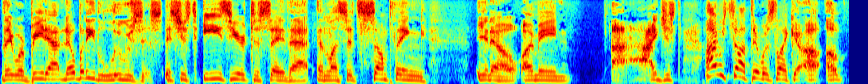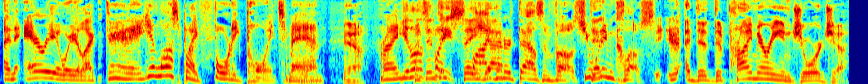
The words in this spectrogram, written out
They were beat out. Nobody loses. It's just easier to say that unless it's something, you know. I mean, I, I just I always thought there was like a, a an area where you're like, "Dude, you lost by forty points, man. Yeah. right. You But lost by they say that- five hundred thousand votes. You weren't even close. Uh, the, the primary in Georgia,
